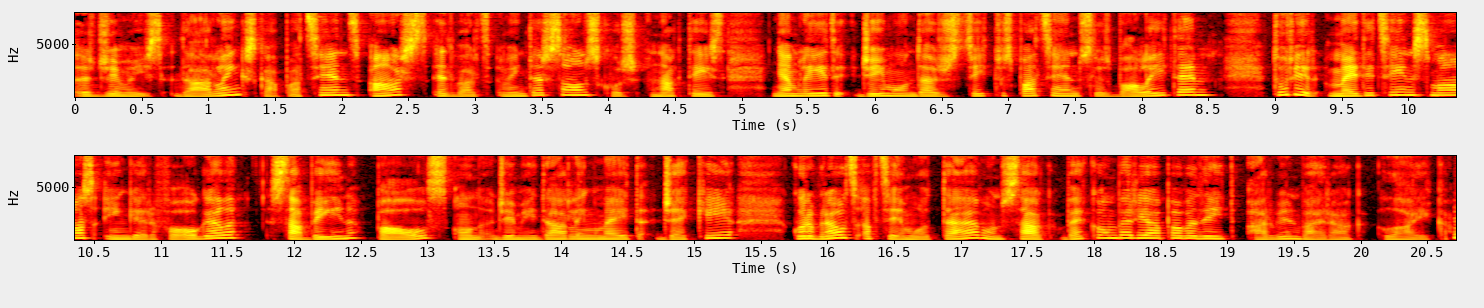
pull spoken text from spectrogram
Džimijs Dārlings, kā pacients, ārsts Edvards Wintersons, kurš naktīs ņem līdzi Džimu un dažus citus pacientus uz balītēm. Tur ir medicīnas māsa Ingera Fogele, Sabīna, Pauls un Džimija Dārlinga meita Džekija, kura brauc apciemot tēvu un sāk Bekomberjā pavadīt arvien vairāk laika.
